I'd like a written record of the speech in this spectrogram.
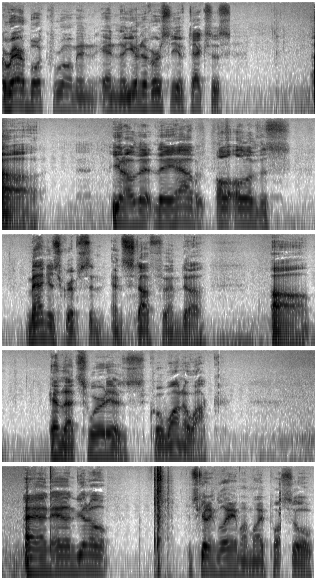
rare book room in in the University of Texas. Uh, you know, they they have all all of this manuscripts and and stuff and. Uh, um, and that's where it is, Kawanoak. And and you know, it's getting lame on my part. So,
